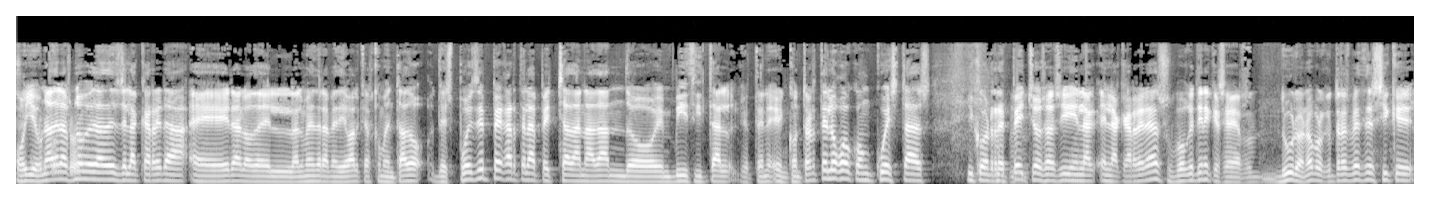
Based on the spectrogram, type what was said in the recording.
Oye, una de las novedades de la carrera eh, era lo del almendra medieval que has comentado. Después de pegarte la pechada nadando en bici y tal, encontrarte luego con cuestas y con repechos así en la, en la carrera, supongo que tiene que ser duro, ¿no? Porque otras veces sí que,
